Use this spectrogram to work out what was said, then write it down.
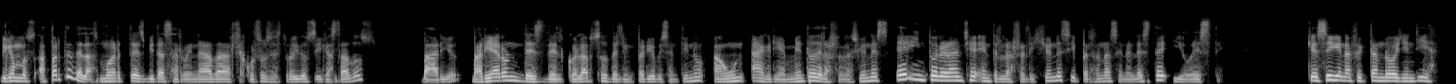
Digamos, aparte de las muertes, vidas arruinadas, recursos destruidos y gastados, vario- variaron desde el colapso del Imperio Bizantino a un agriamiento de las relaciones e intolerancia entre las religiones y personas en el este y oeste, que siguen afectando hoy en día.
